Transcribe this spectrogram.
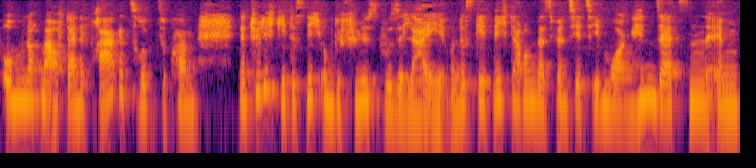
Um nochmal auf deine Frage zurückzukommen. Natürlich geht es nicht um Gefühlsduselei und es geht nicht darum, dass wir uns jetzt jeden Morgen hinsetzen im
